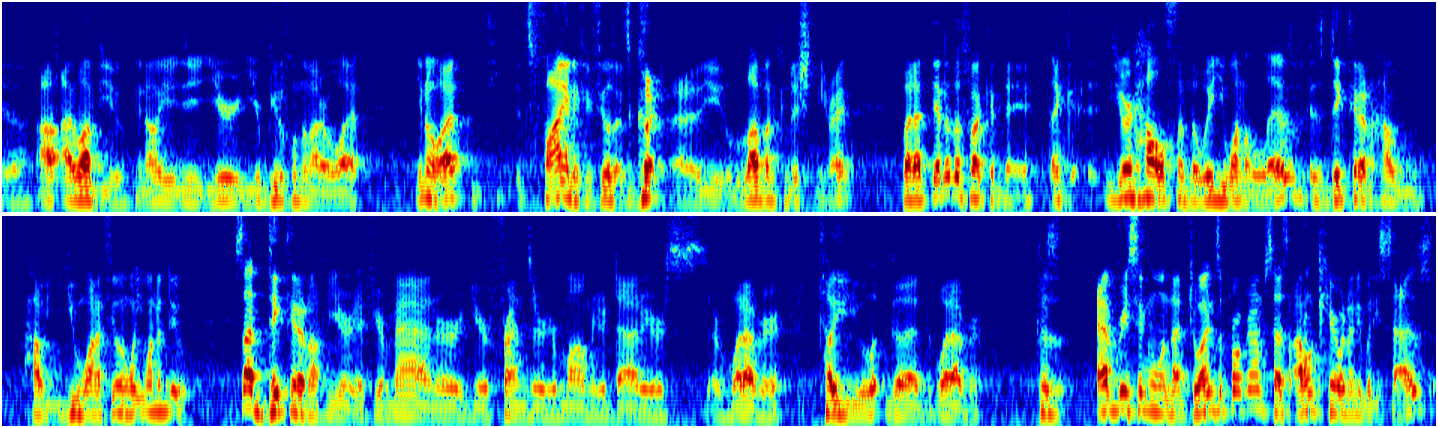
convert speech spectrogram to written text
Yeah. I, I love you. You know, you, you- you're you're beautiful no matter what. You know what? It's fine if you feel it's good. Uh, you love unconditionally, right? But at the end of the fucking day, like your health and the way you want to live is dictated on how how you want to feel and what you want to do. It's not dictated on if your if your man or your friends or your mom or your dad or your or whatever tell you you look good, whatever. Because every single one that joins the program says, I don't care what anybody says.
